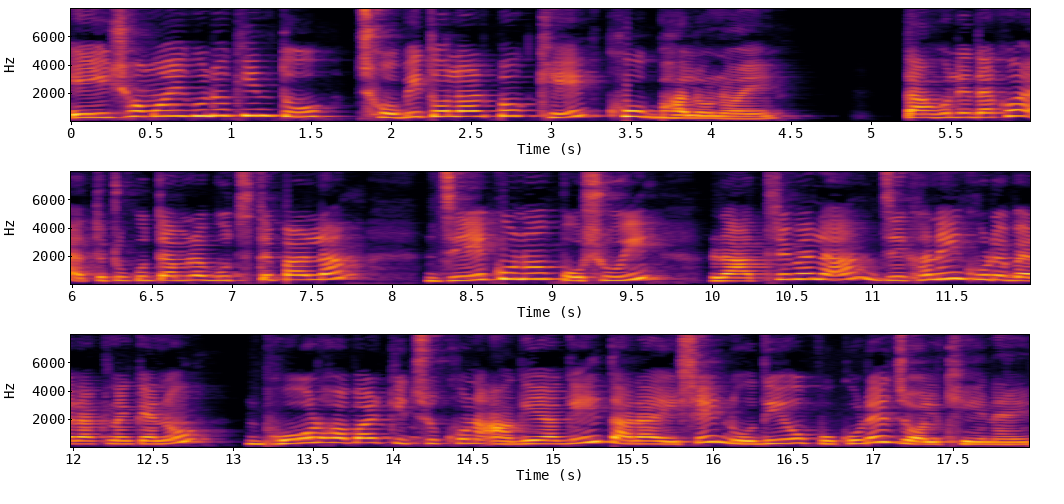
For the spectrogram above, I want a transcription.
এই সময়গুলো কিন্তু ছবি তোলার পক্ষে খুব ভালো নয়। তাহলে দেখো এতটুকুতে আমরা বুঝতে পারলাম যে কোনো পশুই রাত্রেবেলা যেখানেই ঘুরে বেড়াক না কেন, ভোর হবার কিছুক্ষণ আগে আগেই তারা এসে নদী ও পুকুরে জল খেয়ে নেয়।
